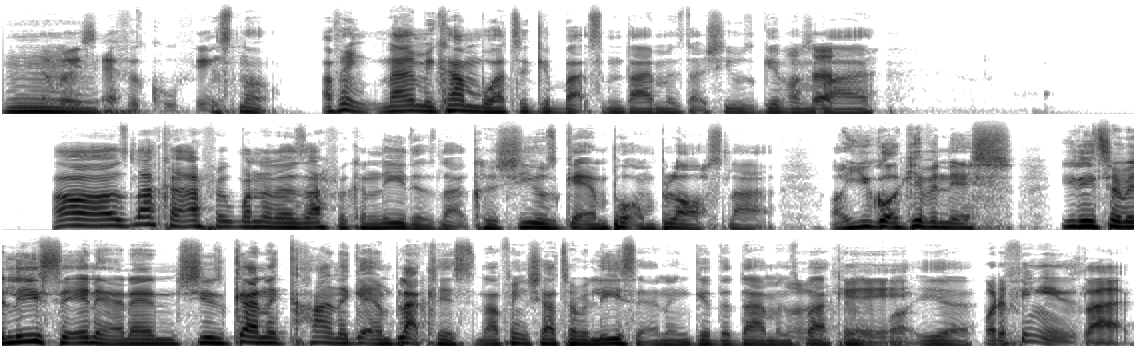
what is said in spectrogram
the Mm. most ethical thing. It's not. I think Naomi Campbell had to give back some diamonds that she was given by. Oh, it was like an Afri- one of those African leaders, like because she was getting put on blast, like, "Oh, you got given this, you need to release it in it," and then she was kind of kind of getting blacklisted. And I think she had to release it and then give the diamonds back in But yeah, But the thing is, like,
